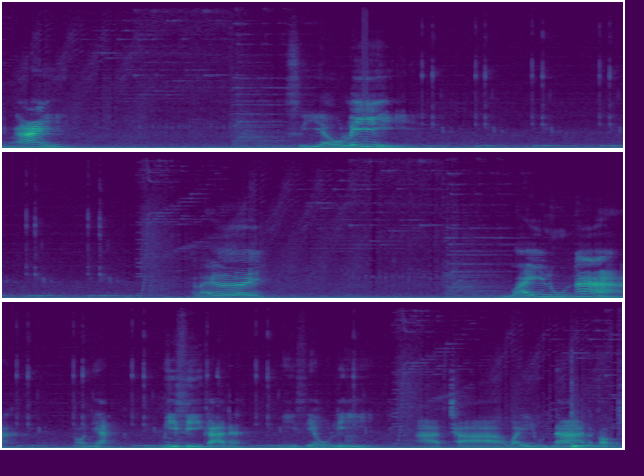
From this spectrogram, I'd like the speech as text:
ยังไง เซียวลี่ อะไรเอ่ย ไวลูน่า ตอนเนี้ยมีสี่การดนะ มีเซียวลี่ อาชา ไวลูน่า แล้วก็เค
